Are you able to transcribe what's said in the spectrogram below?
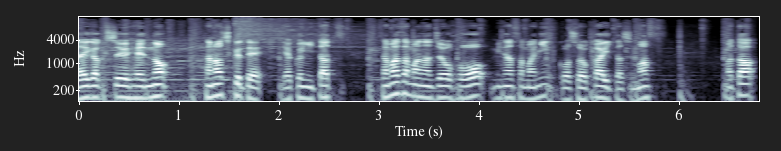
大学周辺の楽しくて役に立つさまざまな情報を皆様にご紹介いたします。また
